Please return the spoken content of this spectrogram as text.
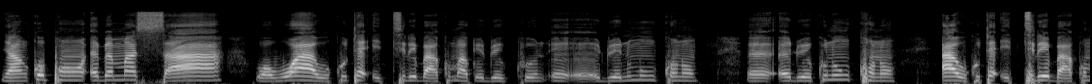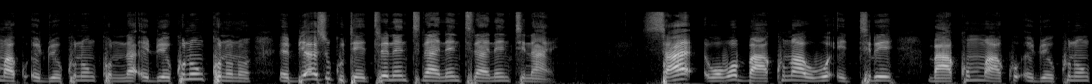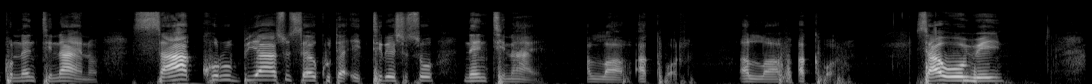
Nyankopɔn bɛma saa wɔwɔ a wɔkuta etire baako mmaako, aduonum nkono, aduokunu nkono a wɔkuta etire baako mmaako, aduokunu nkono, na aduokunu nkono no, ebiara nso kuta etire nantinan, nantinan, nantinan. Saa wɔwɔ baako no a wɔwɔ etire baako mmaako aduokron nko ninety nine no, saa koro biara nso saa kuta etire so so ninety nine. Allahu Akbar, Allahu Akbar. Saa wɔwɔ wei,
